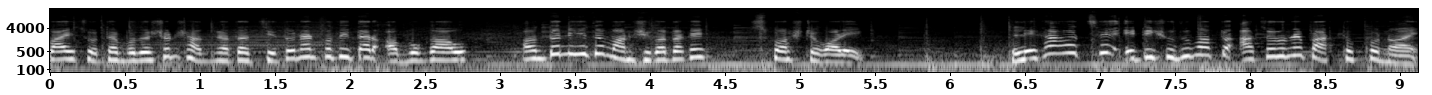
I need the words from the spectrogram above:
পায়ে শ্রদ্ধা প্রদর্শন, স্বাধীনতার চেতনার প্রতি তার অবজ্ঞা ও অন্তর্নিহিত মানসিকতাকে স্পষ্ট করে। লেখা হচ্ছে, এটি শুধুমাত্র আচরণের পার্থক্য নয়,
